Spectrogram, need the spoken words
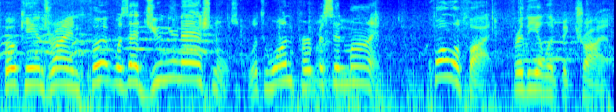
Spokane's Ryan Foote was at Junior Nationals with one purpose in mind qualify for the Olympic trials.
